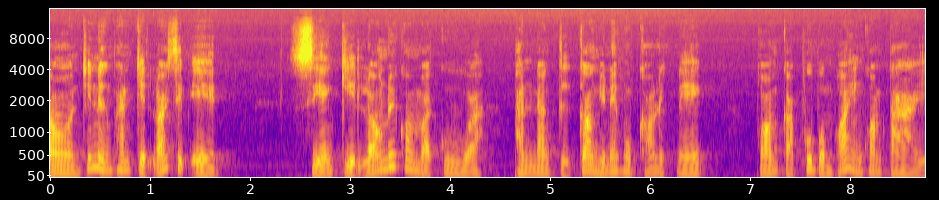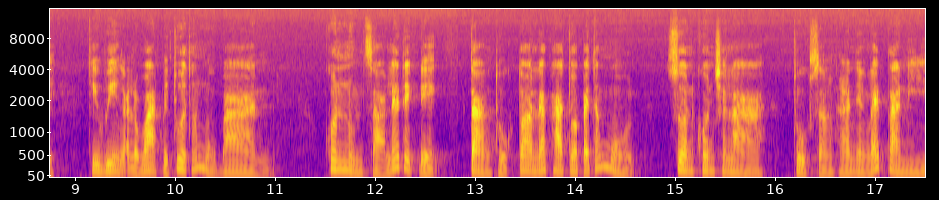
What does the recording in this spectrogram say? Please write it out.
ตอนที่ 1711 เสียงกรีดร้องด้วยความหวาดกลัว พันดังกึกก้องอยู่ในหุบเขาเล็กๆ พร้อมกับผู้บ่มเพาะแห่งความตายที่วิ่งอารวาสไปทั่วทั้งหมู่บ้าน คนหนุ่มสาวและเด็กๆ ต่างถูกต้อนและพาตัวไปทั้งหมด ส่วนคนชราถูกสังหารอย่างไร้ปราณี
